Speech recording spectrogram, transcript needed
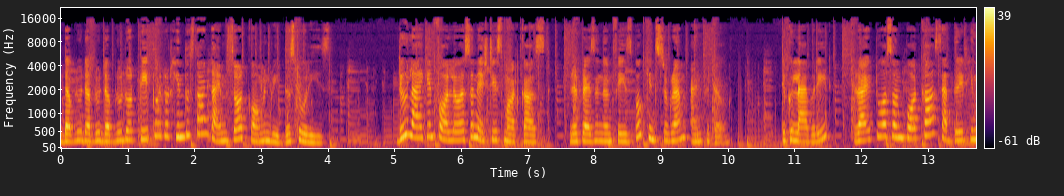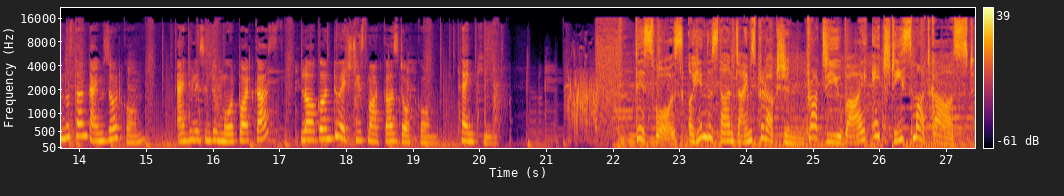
www.paper.hindustantimes.com and read the stories. Do like and follow us on HT Smartcast. We're present on Facebook, Instagram, and Twitter. To collaborate, write to us on podcast at the hindustantimes.com and to listen to more podcasts, log on to htsmartcast.com. Thank you. This was a Hindustan Times production brought to you by HT Smartcast.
